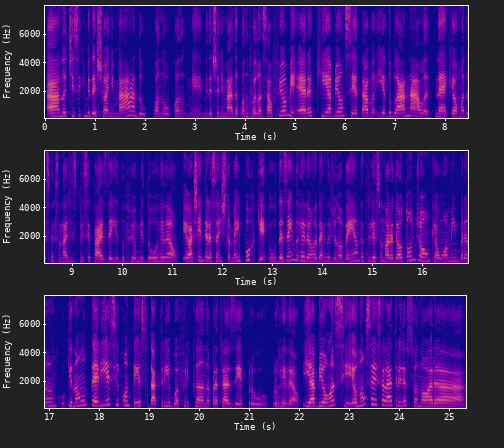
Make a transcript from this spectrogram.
A notícia que me deixou animado, quando, quando me, me deixou animada quando foi lançar o filme, era que a Beyoncé tava, ia dublar a Nala, né, que é uma das personagens principais aí do filme do Rei Leão. Eu achei interessante também porque o desenho do Rei Leão da década de 90, a trilha sonora é do Elton John, que é um homem branco, que não teria esse contexto da tribo africana para trazer pro, pro Rei Leão. E a Beyoncé, eu não sei se ela é a trilha sonora,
